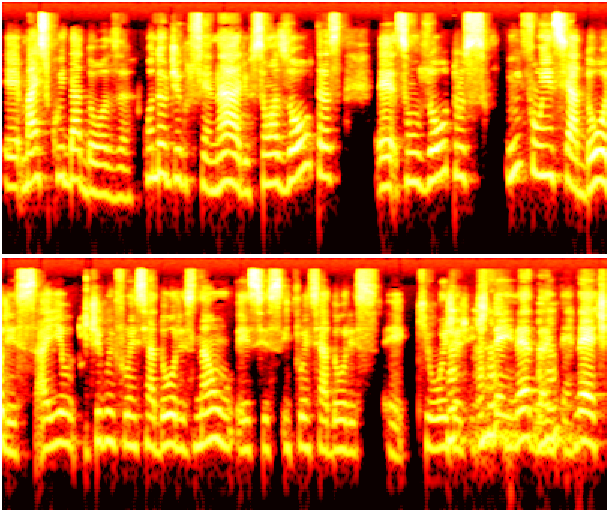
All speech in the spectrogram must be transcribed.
é, mais cuidadosa. Quando eu digo cenário, são as outras, é, são os outros influenciadores, aí eu digo influenciadores, não esses influenciadores é, que hoje a uhum, gente uhum, tem, né, da uhum. internet,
